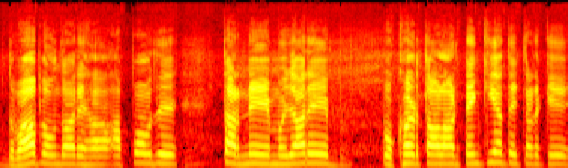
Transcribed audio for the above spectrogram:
ਦਬਾਅ ਪਾਉਂਦਾ ਰਿਹਾ। ਆਪੋ ਆਪਦੇ ਧਰਨੇ ਮੁਜ਼ਾਰੇ ਭੁੱਖ ਹੜਤਾਲਾਂ ਟੈਂਕੀਆਂ ਤੇ ਚੜ ਕੇ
